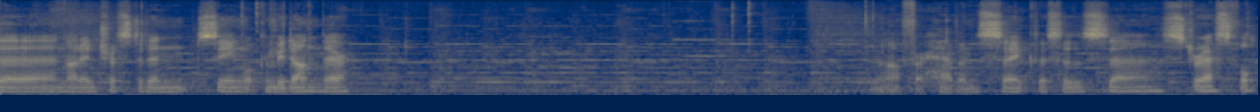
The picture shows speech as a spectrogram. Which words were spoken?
uh, not interested in seeing what can be done there. Oh, for heaven's sake, this is uh, stressful.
